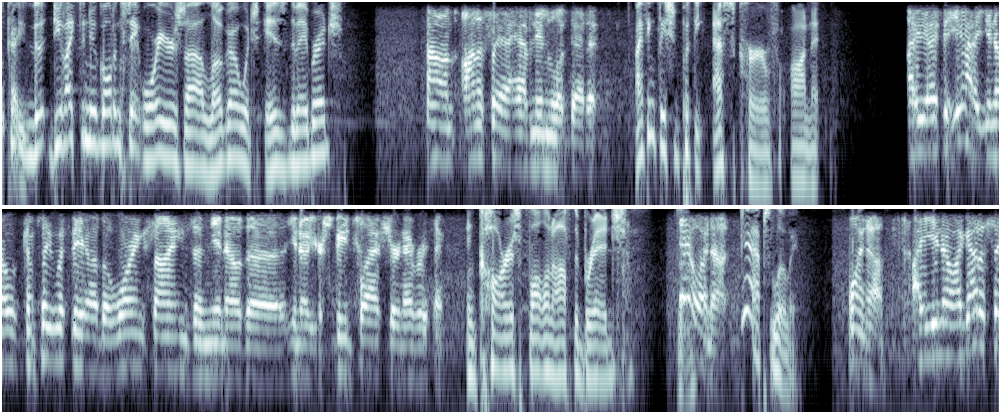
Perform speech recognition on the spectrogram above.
Okay. Do you like the new Golden State Warriors uh, logo, which is the Bay Bridge? Um, honestly, I haven't even looked at it. I think they should put the S curve on it. I, I th- yeah, you know, complete with the uh, the warning signs and you know the you know your speed flasher and everything. And cars falling off the bridge. So, yeah, why not? Yeah, absolutely. Why not? I, you know, I got to say,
